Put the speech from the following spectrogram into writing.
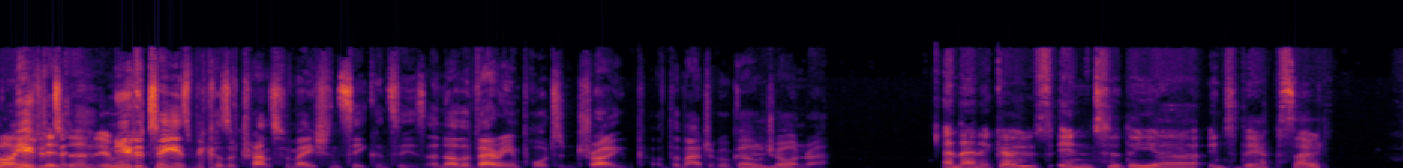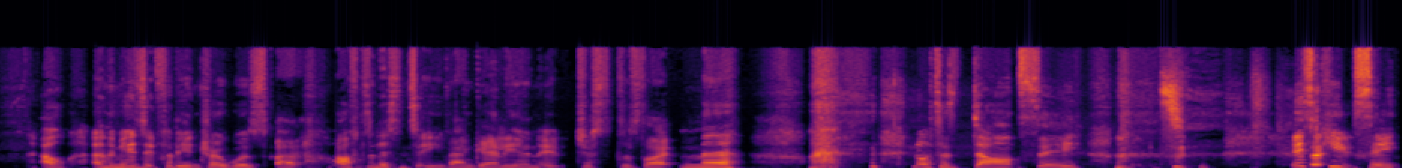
well, it nudity, didn't. It was, nudity is because of transformation sequences, another very important trope of the magical girl Mhm. genre. and then it goes into the uh, into the episode. Oh, and the music for the intro was uh, after listening to Evangelion, it just was like meh, not as dancey. it's So- cutesy,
